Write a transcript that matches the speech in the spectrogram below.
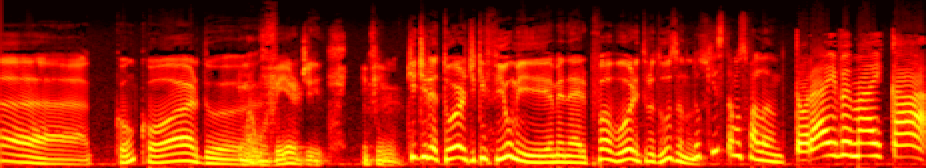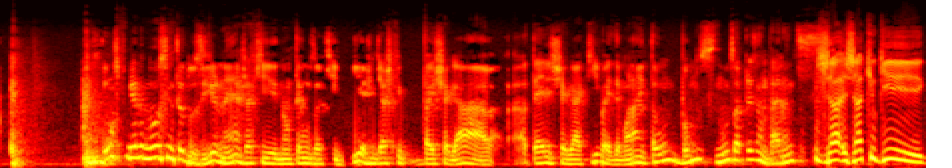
Ah, concordo. O verde, enfim. Que diretor, de que filme, Emenere? Por favor, introduza-nos. Do que estamos falando? Toraive Maika. Vamos primeiro nos introduzir, né? Já que não temos aqui a gente acha que vai chegar, até ele chegar aqui vai demorar, então vamos nos apresentar antes. Já, já que o Gui,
